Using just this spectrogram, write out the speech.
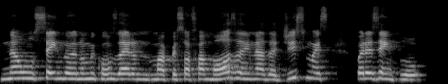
não sendo, eu não me considero uma pessoa famosa nem nada disso, mas, por exemplo,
